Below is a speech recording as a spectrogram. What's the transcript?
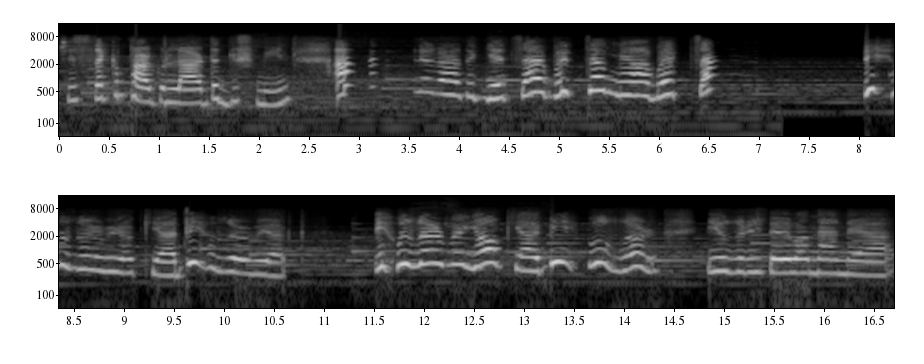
siz sakın parkurlarda düşmeyin. Aa, nerelerde yeter bıktım ya bıktım. Bir huzur yok ya bir huzur yok. Bir huzur mu yok ya bir huzur. Bir huzur istedim ondan da ya.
